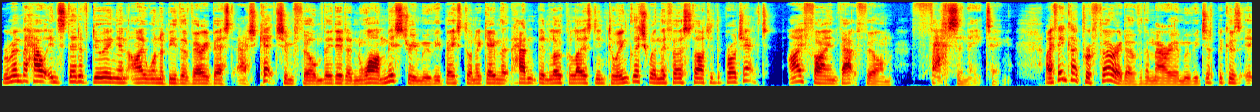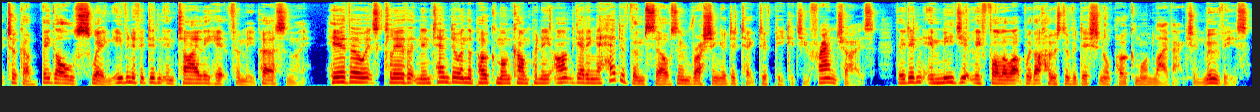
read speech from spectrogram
Remember how instead of doing an I Want to Be the Very Best Ash Ketchum film, they did a noir mystery movie based on a game that hadn't been localized into English when they first started the project? I find that film fascinating. I think I prefer it over the Mario movie just because it took a big old swing, even if it didn't entirely hit for me personally. Here though it's clear that Nintendo and the Pokemon Company aren't getting ahead of themselves in rushing a Detective Pikachu franchise. They didn't immediately follow up with a host of additional Pokemon live-action movies.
